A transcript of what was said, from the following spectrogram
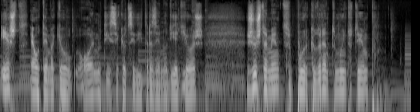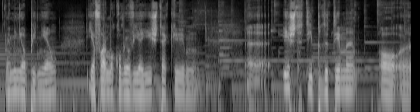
este é o tema que eu, ou a notícia que eu decidi trazer no dia de hoje, justamente porque durante muito tempo a minha opinião e a forma como eu via isto é que uh, este tipo de tema ou uh,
